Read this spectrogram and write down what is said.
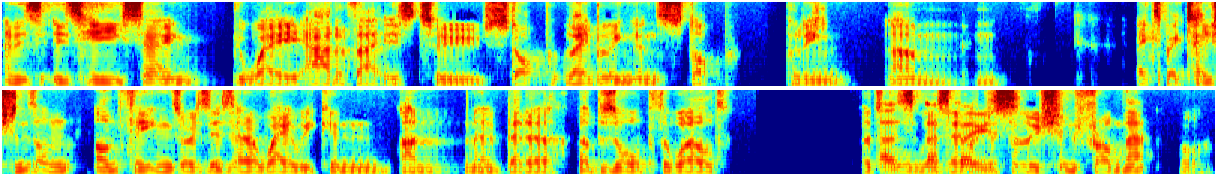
And is is he saying the way out of that is to stop labeling and stop putting um, expectations on on things, or is, is there a way we can I don't know better absorb the world? At I all? Is I there like a solution from that? Or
